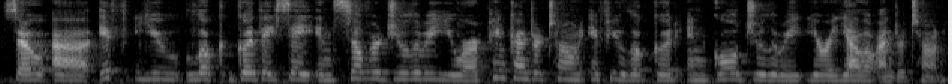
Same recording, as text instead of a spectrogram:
So uh, if you look good, they say in silver jewelry, you are a pink undertone. If you look good in gold jewelry, you're a yellow undertone.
